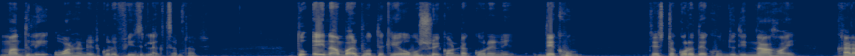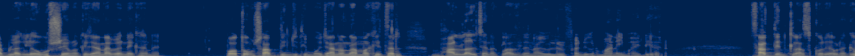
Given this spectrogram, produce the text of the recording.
মান্থলি ওয়ান হান্ড্রেড করে ফিজ লাগছে আপনার। তো এই নাম্বারে প্রত্যেকে অবশ্যই কন্ট্যাক্ট করে নিন, দেখুন, চেষ্টা করে দেখুন, যদি না হয় খারাপ লাগলে অবশ্যই আমাকে জানাবেন এখানে। প্রথম সাত দিন যদি জানান আমাকে স্যার ভালো লাগছে না class then I will refund your money my dear সাত দিন ক্লাস করে আপনাকে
